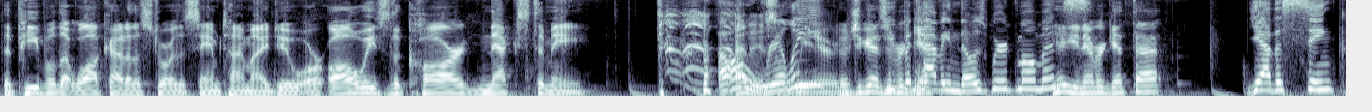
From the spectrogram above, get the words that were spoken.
The people that walk out of the store the same time I do are always the car next to me. Oh, really? weird. Don't you guys You've ever been get having those weird moments? Yeah, you never get that? Yeah, the sync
